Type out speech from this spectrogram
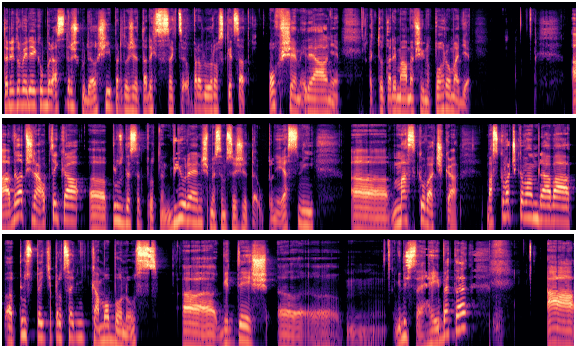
Tady to videjko bude asi trošku delší, protože tady se chce opravdu rozkecat ovšem ideálně, ať to tady máme všechno pohromadě. A vylepšená optika plus 10% view range, myslím si, že to je úplně jasný. Uh, maskovačka. Maskovačka vám dává plus 5% kamo bonus, když, uh, když se hejbete a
